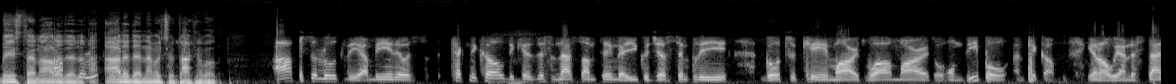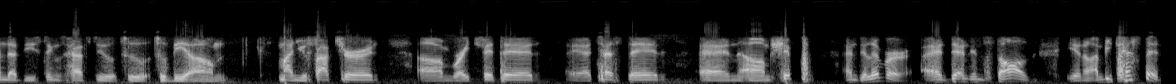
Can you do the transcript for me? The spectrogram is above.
based on all of the Absolutely. all the dynamics we're talking about? Absolutely. I mean, it was technical because this is not something that you could just simply go to Kmart, Walmart, or Home Depot and pick up. You know, we understand that these things have to to to be um, manufactured, um, right fitted, uh, tested, and um, shipped and delivered, and then installed. You know, and be tested.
